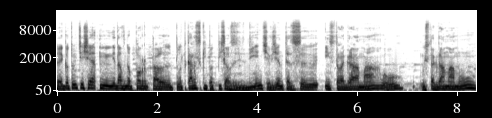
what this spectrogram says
E, Gotujcie się. Mm, Niedawno portal plotkarski podpisał zdjęcie wzięte z y, Instagrama u Instagrama mu.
